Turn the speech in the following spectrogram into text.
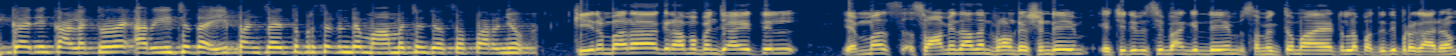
ഇക്കാര്യം കളക്ടറെ അറിയിച്ചതായി പഞ്ചായത്ത് പ്രസിഡന്റ് മാമച്ചൻ ജോസഫ് പറഞ്ഞു. കീരമ്പാറ ഗ്രാമപഞ്ചായത്തിൽ എം എസ് സ്വാമിനാഥൻ ഫൗണ്ടേഷന്റെയും എച്ച് ഡി ബി സി ബാങ്കിന്റെയും സംയുക്തമായിട്ടുള്ള പദ്ധതി പ്രകാരം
